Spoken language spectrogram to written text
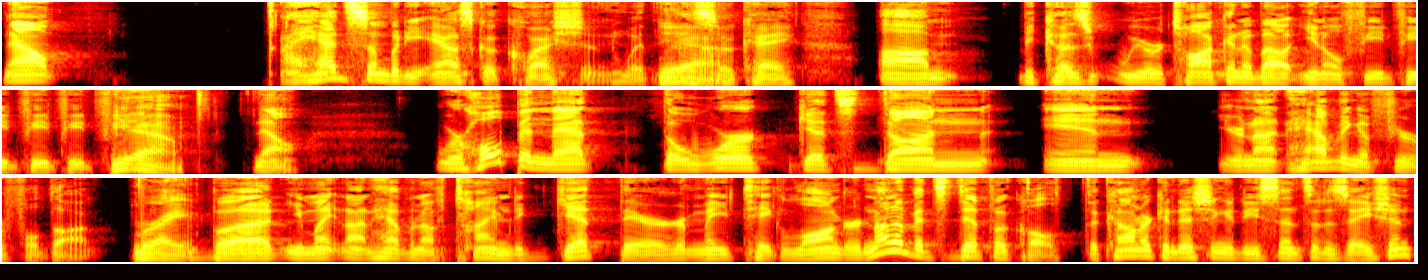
Now, I had somebody ask a question with this, Yeah. okay? Um, because we were talking about, you know, feed, feed, feed, feed, feed. Yeah. Now, we're hoping that the work gets done and you're not having a fearful dog Right. but you might not have enough time to get there. It may take longer. None of it's difficult. The counter conditioning and desensitization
